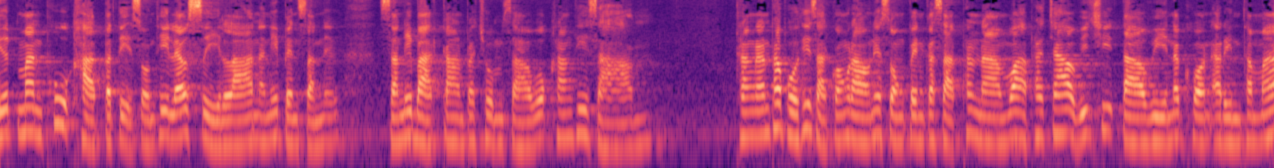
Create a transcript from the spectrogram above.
ยึดมั่นผู้ขาดปฏิสนธิแล้วสี่ล้าน อันนี้เป็นสันสันนิบาตการประชุมสาวกครั้งที่สามครั้งนั้นพระโพธิสัตว์ของเราเนี่ยทรงเป็นกษัตริย์พระนามว่าพระเจ้าวิชิตาวีนครอรินธรรมะ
